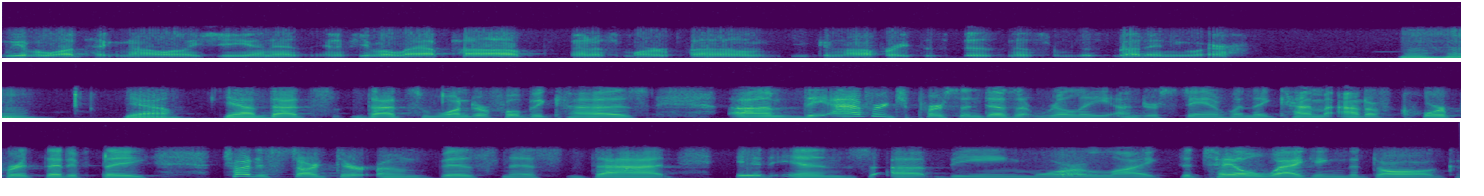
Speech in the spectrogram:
we have a lot of technology in it, and if you have a laptop and a smartphone, you can operate this business from just about anywhere. Mhm. Yeah, yeah, that's that's wonderful because um, the average person doesn't really understand when they come out of corporate that if they try to start their own business, that it ends up being more like the tail wagging the dog,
